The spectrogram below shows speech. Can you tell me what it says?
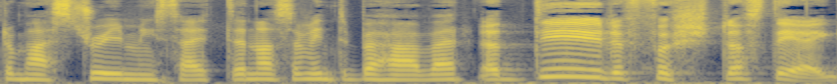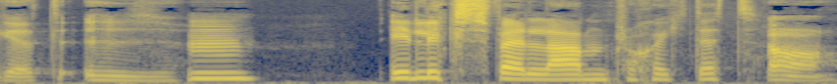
de här streamingsajterna som vi inte behöver. Ja, det är ju det första steget i, Mm. I Lyxfällan-projektet. ja.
